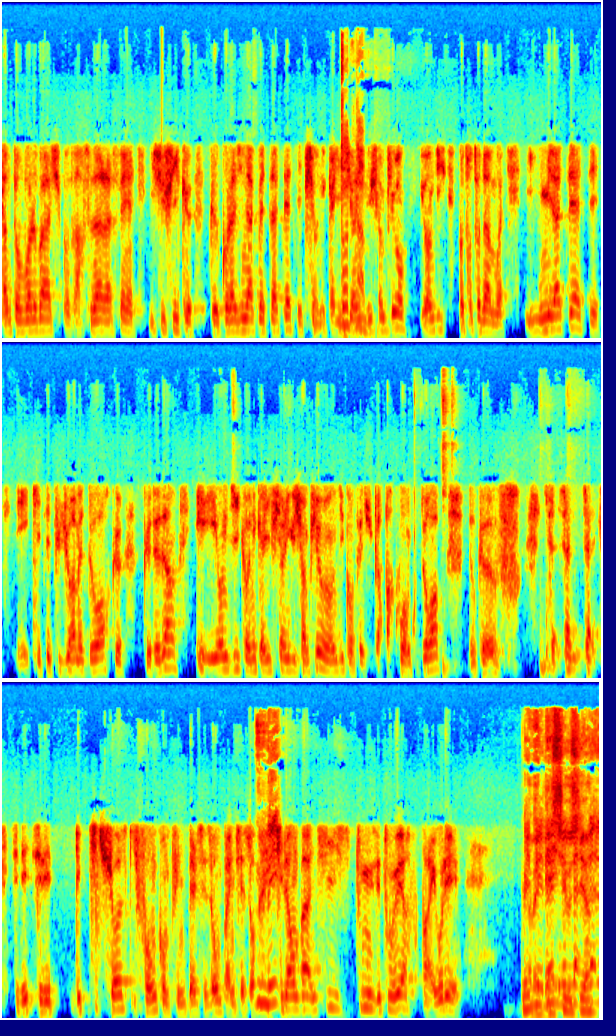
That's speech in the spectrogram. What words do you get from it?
quand on voit le match contre Arsenal à la fin, il suffit que, que Kolasinac mette la tête et puis on est qualifié en. Ligue des Champions. Et on dit contre Tottenham, ouais. Il met la tête et, et qui était plus dur à mettre dehors que, que dedans. Et, et on dit qu'on est qualifié en Ligue des Champions, on dit qu'on fait un super parcours en Coupe d'Europe. Donc, euh, pff, ça, ça- ça- c'est des, c'est des- des petites choses qui font qu'on fait une belle saison ou pas une saison. Mais- Si là en bas, Annecy, tout nous est ouvert, faut pas rigoler. Mais Avec la, aussi, la- hein. la-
